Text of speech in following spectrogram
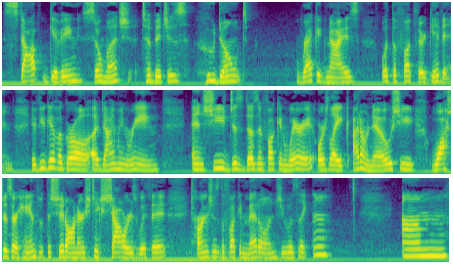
stop giving so much to bitches who don't recognize what the fuck they're given. If you give a girl a diamond ring and she just doesn't fucking wear it or like i don't know she washes her hands with the shit on her she takes showers with it tarnishes the fucking metal and she was like mm, um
